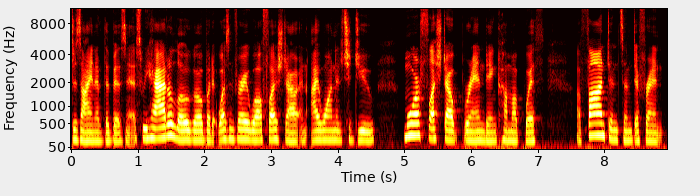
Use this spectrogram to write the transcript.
design of the business. We had a logo, but it wasn't very well fleshed out and I wanted to do more fleshed out branding, come up with a font and some different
